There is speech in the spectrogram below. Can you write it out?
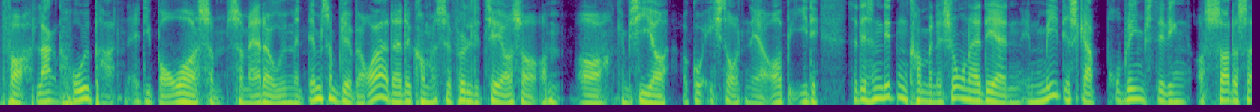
for langt hovedparten af de borgere, som, som er derude. Men dem, som bliver berørt af det, kommer selvfølgelig til også at, at, kan man sige, at, at gå ekstraordinært op i det. Så det er sådan lidt en kombination af, at det er en, en medieskabt problemstilling, og så er der så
